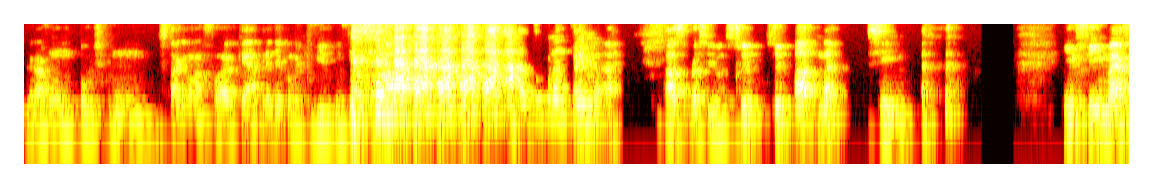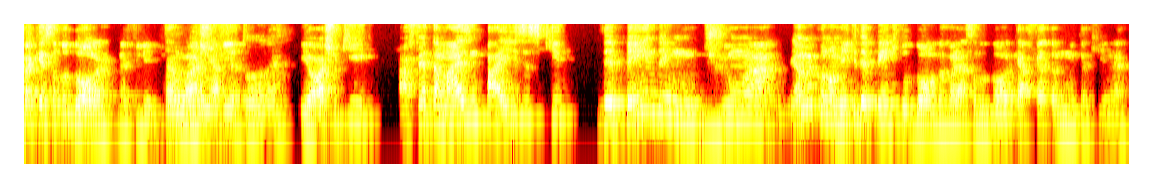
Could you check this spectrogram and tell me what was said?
Grava um post no Instagram lá fora, quer aprender como é que vive com inflação? Tô pra cima. Raça pra cima. Sweep, sweep up, né? Sim, Enfim, mas foi a questão do dólar, né, Felipe? também acho que, afetou, né? e eu acho que afeta mais em países que dependem de uma. É uma economia que depende do dólar, da variação do dólar, que afeta muito aqui, né?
